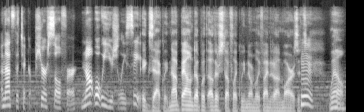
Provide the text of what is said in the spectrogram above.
And that's the ticker, pure sulfur. Not what we usually see. Exactly. Not bound up with other stuff like we normally find it on Mars. It's Hmm. well,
